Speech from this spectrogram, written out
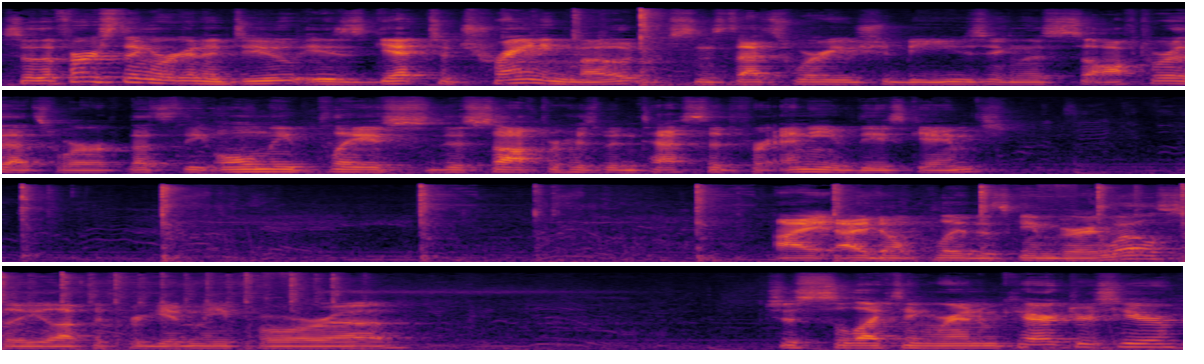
So the first thing we're going to do is get to training mode, since that's where you should be using this software. That's where that's the only place this software has been tested for any of these games. I, I don't play this game very well, so you'll have to forgive me for uh, just selecting random characters here.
